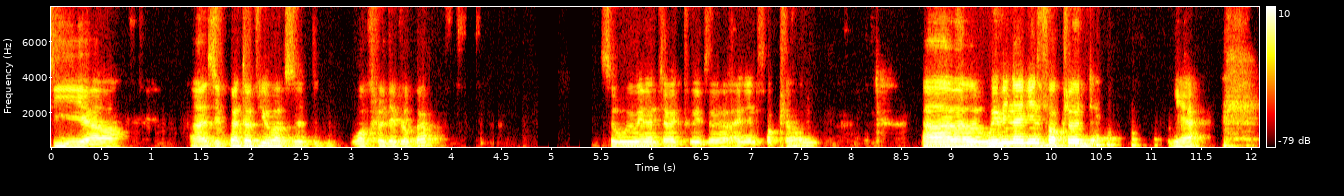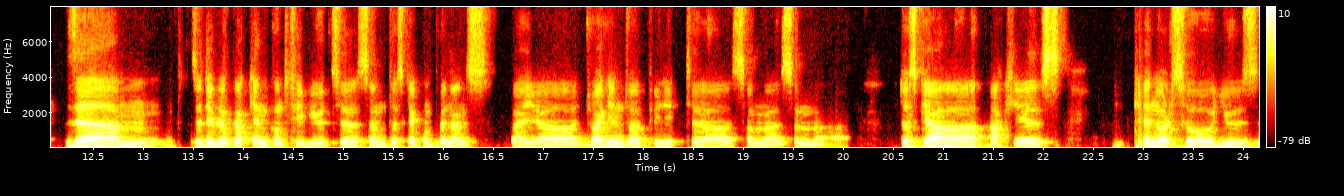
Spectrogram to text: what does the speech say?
the, uh, uh, the point of view of the workflow developer. So we will interact with uh, Alien4Cloud. Uh, within Alien4Cloud, yeah, the, um, the developer can contribute some Tosca components by uh, drag and drop it uh, some uh, some Tosca archives. You can also use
